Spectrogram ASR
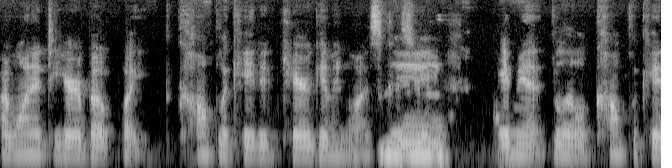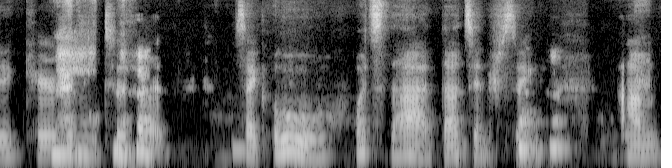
I wanted to hear about what complicated caregiving was because you Mm. gave me a little complicated caregiving tidbit. It's like, oh, what's that? That's interesting. Um,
